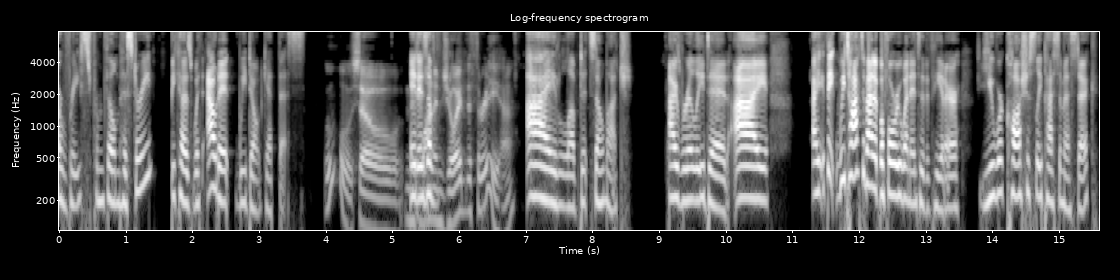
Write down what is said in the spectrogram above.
erased from film history because without it we don't get this. Ooh, so It Ms. is Wan a- enjoyed the three, huh? I loved it so much. I That's- really did. I I think we talked about it before we went into the theater. You were cautiously pessimistic.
